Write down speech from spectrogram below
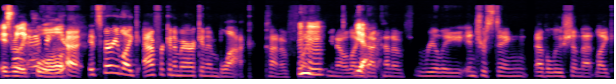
is really I think, cool yeah, it's very like African American and black kind of like Mhm. you know like Yeah. that kind of really interesting evolution that like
